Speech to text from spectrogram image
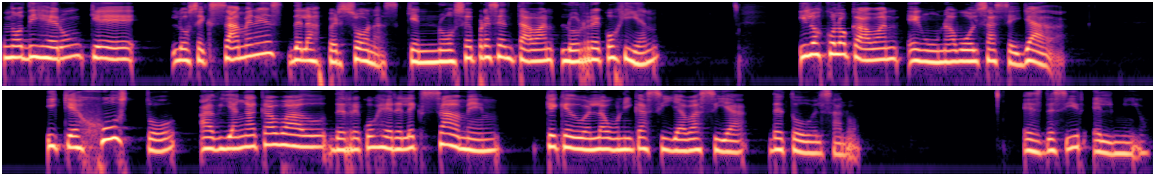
nos dijeron que los exámenes de las personas que no se presentaban los recogían y los colocaban en una bolsa sellada. Y que justo habían acabado de recoger el examen que quedó en la única silla vacía de todo el salón, es decir, el mío.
